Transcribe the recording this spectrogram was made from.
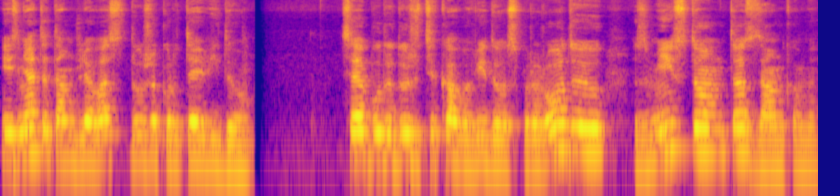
і зняти там для вас дуже круте відео. Це буде дуже цікаве відео з природою, з містом та з замками.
